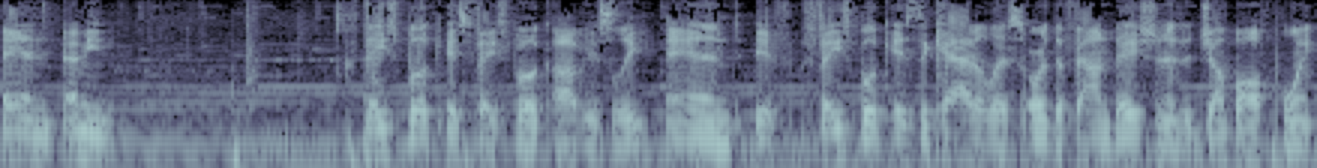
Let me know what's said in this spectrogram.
and I mean, Facebook is Facebook, obviously, and if Facebook is the catalyst or the foundation or the jump off point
